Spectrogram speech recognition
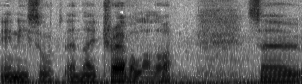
any sort, and they travel a lot, so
